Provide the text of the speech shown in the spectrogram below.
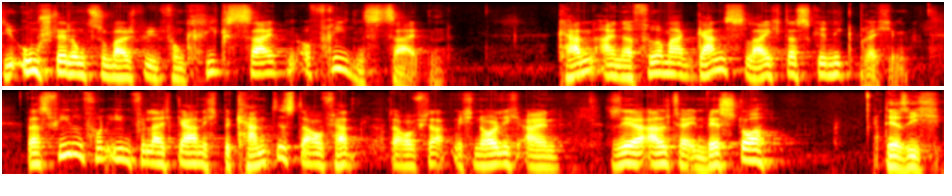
die Umstellung zum Beispiel von Kriegszeiten auf Friedenszeiten kann einer Firma ganz leicht das Genick brechen. Was vielen von Ihnen vielleicht gar nicht bekannt ist, darauf hat, darauf hat mich neulich ein sehr alter Investor, der sich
